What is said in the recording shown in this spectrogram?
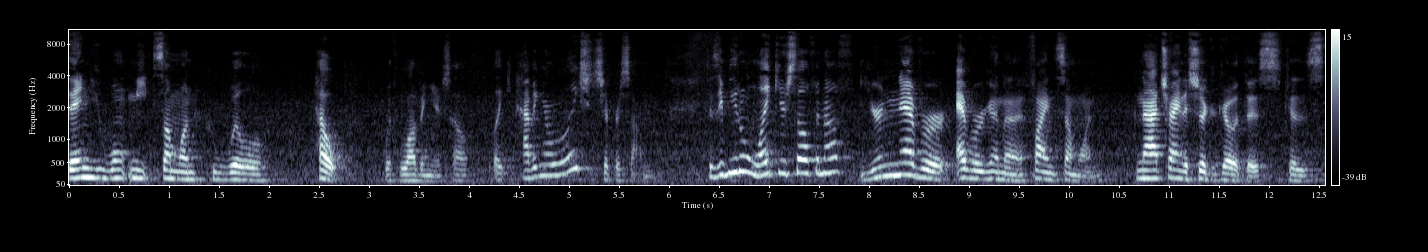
then you won't meet someone who will help with loving yourself, like having a relationship or something. Because if you don't like yourself enough, you're never, ever gonna find someone. not trying to sugarcoat this, because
